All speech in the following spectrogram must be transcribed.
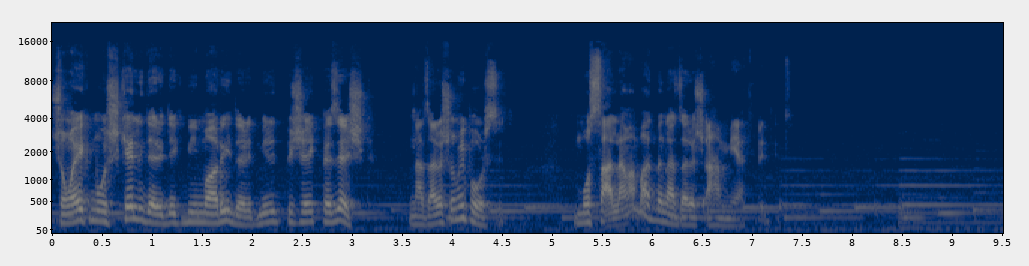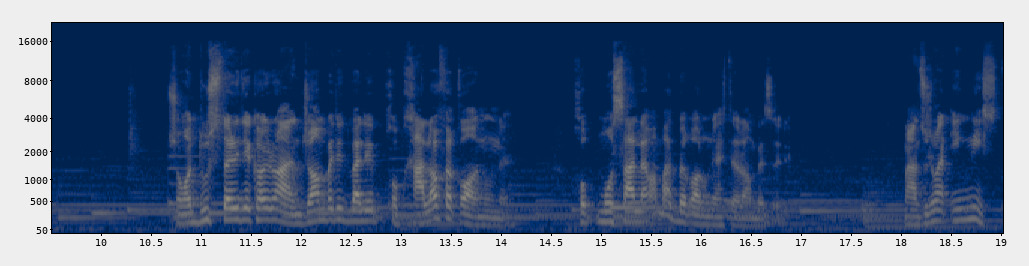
شما یک مشکلی دارید یک بیماری دارید میرید پیش یک پزشک. نظرش رو می‌پرسید. مسلما باید به نظرش اهمیت بدید. شما دوست دارید یک کاری رو انجام بدید ولی خب خلاف قانونه. خب مسلما باید به قانون احترام بذارید. منظور من این نیست.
